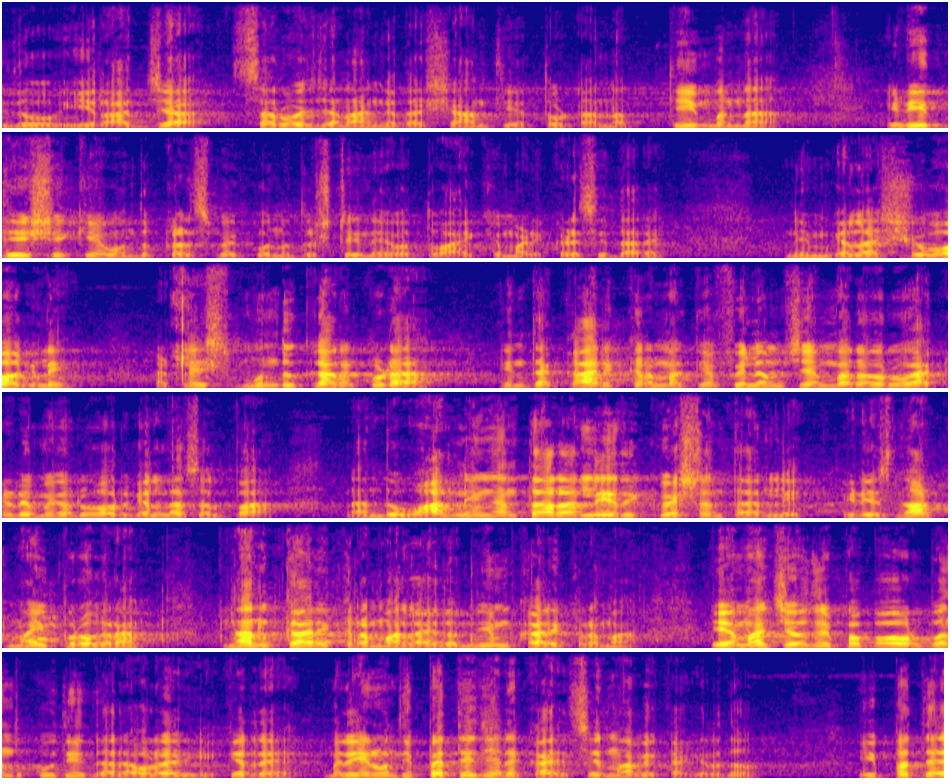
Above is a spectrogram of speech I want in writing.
ಇದು ಈ ರಾಜ್ಯ ಸರ್ವ ಜನಾಂಗದ ಶಾಂತಿಯ ತೋಟ ಅನ್ನೋ ಥೀಮನ್ನು ಇಡೀ ದೇಶಕ್ಕೆ ಒಂದು ಕಳಿಸ್ಬೇಕು ಅನ್ನೋ ದೃಷ್ಟಿಯಿಂದ ಇವತ್ತು ಆಯ್ಕೆ ಮಾಡಿ ಕಳಿಸಿದ್ದಾರೆ. ನಿಮಗೆಲ್ಲ ಶುಭವಾಗಲಿ ಅಟ್ಲೀಸ್ಟ್ ಮುಂದಕ್ಕಾರ ಕೂಡ ಇಂಥ ಕಾರ್ಯಕ್ರಮಕ್ಕೆ ಫಿಲಮ್ ಚೇಂಬರ್ ಅವರು ಅಕಾಡೆಮಿಯವರು ಅವ್ರಿಗೆಲ್ಲ ಸ್ವಲ್ಪ ನಂದು ವಾರ್ನಿಂಗ್ ಅಂತಾರಲ್ಲಿ ರಿಕ್ವೆಸ್ಟ್ ಅಂತ ಇರಲಿ. It is not my programme ನನ್ನ ಕಾರ್ಯಕ್ರಮ ಅಲ್ಲ, ಇದು ನಿಮ್ಮ ಕಾರ್ಯಕ್ರಮ. ಹೇಮಾ ಚೌಧರಿ ಪಾಪ ಅವ್ರು ಬಂದು ಕೂತಿದ್ದಾರೆ. ಅವರ ಯಾಕೆಂದ್ರೆ ಬರೀ ಒಂದು ಇಪ್ಪತ್ತೈದು ಜನಕ್ಕೆ ಸಿನಿಮಾ ಬೇಕಾಗಿರೋದು. ಇಪ್ಪತ್ತೇ,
